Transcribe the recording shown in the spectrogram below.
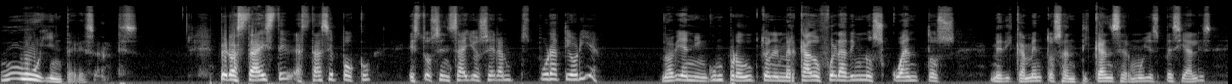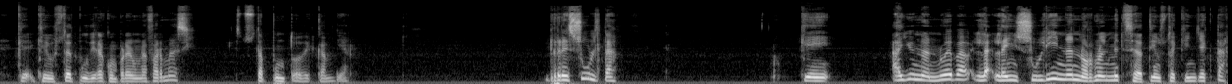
muy interesantes. Pero hasta este, hasta hace poco, estos ensayos eran pues, pura teoría. No había ningún producto en el mercado fuera de unos cuantos medicamentos anticáncer muy especiales que, que usted pudiera comprar en una farmacia. Esto está a punto de cambiar. Resulta que hay una nueva. La, la, insulina normalmente se la tiene usted que inyectar.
